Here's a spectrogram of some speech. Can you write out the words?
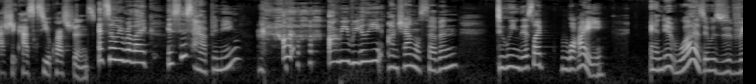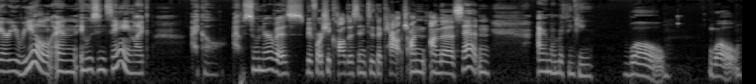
as she asks you questions. And so we were like, is this happening? Are, are we really on Channel 7 doing this? Like, why? And it was. It was very real and it was insane. Like, I go, I was so nervous before she called us into the couch on, on the set. And I remember thinking, whoa, whoa.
